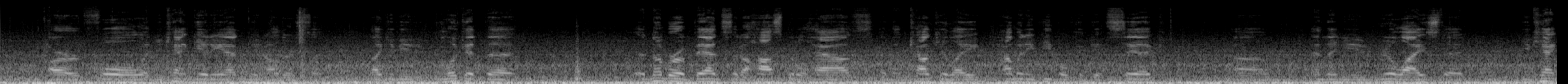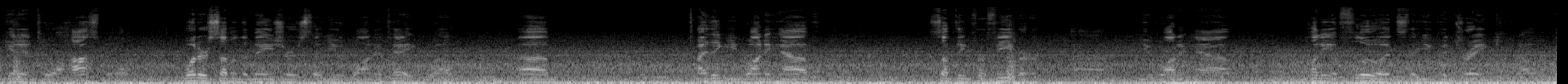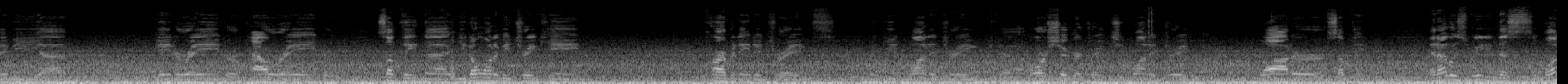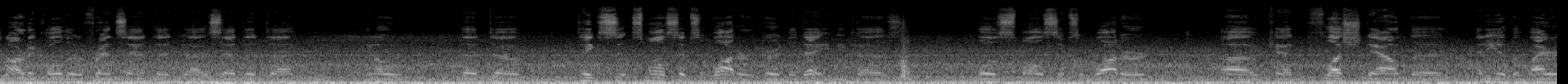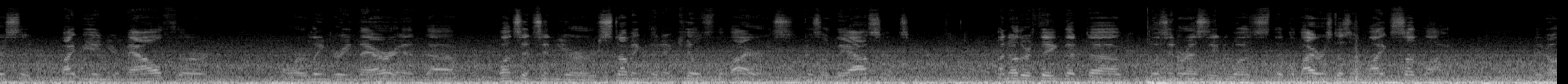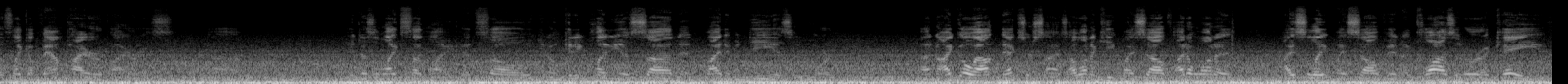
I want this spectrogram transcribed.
are full and you can't get in you know there's a, like if you look at the, the number of beds that a hospital has and then calculate how many people could get sick um, and then you realize that you can't get into a hospital what are some of the measures that you'd want to take? Well um, I think you'd want to have something for fever. Um, you'd want to have plenty of fluids that you could drink. You know, maybe uh, Gatorade or Powerade or something that you don't want to be drinking carbonated drinks, but you'd want to drink uh, or sugar drinks. You'd want to drink water or something. And I was reading this one article that a friend sent that uh, said that uh, you know that uh, take small sips of water during the day because those small sips of water uh, can flush down the any of the virus that might be in your mouth or or lingering there. And uh, once it's in your stomach then it kills the virus because of the acids. Another thing that uh, was interesting was that the virus doesn't like sunlight. You know it's like a vampire virus doesn't like sunlight. And so, you know, getting plenty of sun and vitamin D is important. And I go out and exercise. I want to keep myself, I don't want to isolate myself in a closet or a cave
